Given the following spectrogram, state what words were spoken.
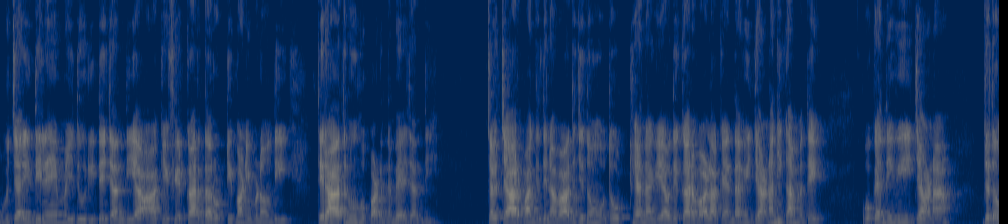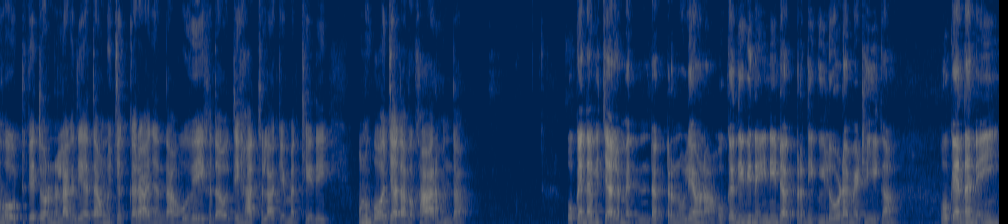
ਉਹ ਵਿਚਾਰੀ ਦਿਨੇ ਮਜ਼ਦੂਰੀ ਤੇ ਜਾਂਦੀ ਆ ਆ ਕੇ ਫਿਰ ਘਰ ਦਾ ਰੋਟੀ ਪਾਣੀ ਬਣਾਉਂਦੀ ਤੇ ਰਾਤ ਨੂੰ ਉਹ ਪੜ੍ਹਨ ਬਹਿ ਜਾਂਦੀ। ਚਲ 4-5 ਦਿਨਾਂ ਬਾਅਦ ਜਦੋਂ ਉਹ ਤੋਂ ਉੱਠਿਆ ਨਾ ਗਿਆ, ਉਹਦੇ ਘਰ ਵਾਲਾ ਕਹਿੰਦਾ ਵੀ ਜਾਣਾ ਨਹੀਂ ਕੰਮ ਤੇ? ਉਹ ਕਹਿੰਦੀ ਵੀ ਜਾਣਾ। ਜਦੋਂ ਉਹ ਉੱਠ ਕੇ ਤੁਰਨ ਲੱਗਦੇ ਆ ਤਾਂ ਉਹਨੂੰ ਚੱਕਰ ਆ ਜਾਂਦਾ, ਉਹ ਵੇਖਦਾ, ਉਹ ਤੇ ਹੱਥ ਲਾ ਕੇ ਮੱਥੇ ਦੇ, ਉਹਨੂੰ ਬਹੁਤ ਜ਼ਿਆਦਾ ਬੁਖਾਰ ਹੁੰਦਾ। ਉਹ ਕਹਿੰਦਾ ਵੀ ਚੱਲ ਮੈਂ ਡਾਕਟਰ ਨੂੰ ਲਿਆਉਣਾ। ਉਹ ਕਹਿੰਦੀ ਵੀ ਨਹੀਂ ਨਹੀਂ ਡਾਕਟਰ ਦੀ ਕੋਈ ਲੋੜ ਹੈ, ਮੈਂ ਠੀਕ ਆ ਉਹ ਕਹਿੰਦਾ ਨਹੀਂ।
